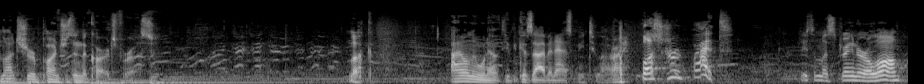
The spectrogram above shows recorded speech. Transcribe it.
Not sure punch is in the cards for us. Look, I only went out with you because Ivan asked me to, all right? Buster? What? At least I'm not stringing her along.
